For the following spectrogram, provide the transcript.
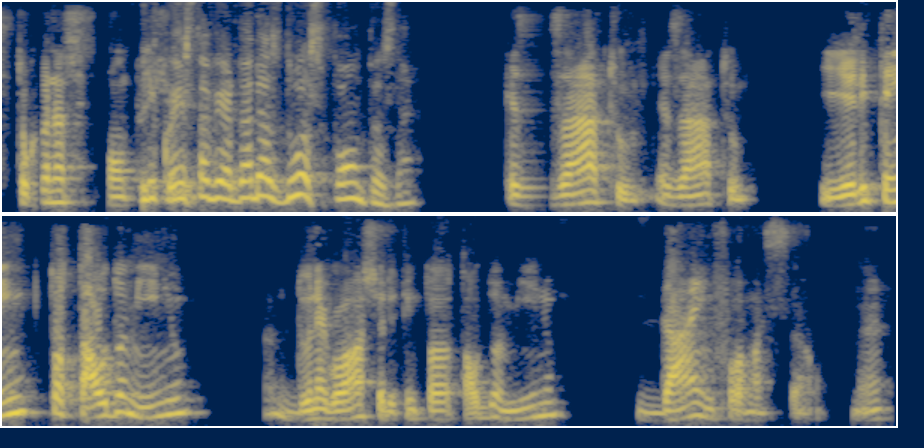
Você tocou nesse ponto. Ele de... conhece, na verdade, as duas pontas, né? Exato, exato. E ele tem total domínio do negócio, ele tem total domínio da informação. Né?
